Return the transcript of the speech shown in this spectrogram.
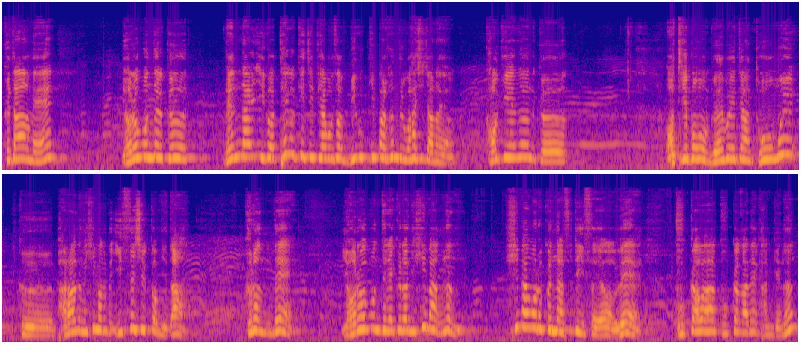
그 다음에 여러분들 그 맨날 이거 태극기 집회하면서 미국 깃발 흔들고 하시잖아요. 거기에는 그 어떻게 보면 외부에 대한 도움을 그 바라는 희망도 있으실 겁니다. 그런데 여러분들의 그런 희망은 희망으로 끝날 수도 있어요. 왜? 국가와 국가 간의 관계는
